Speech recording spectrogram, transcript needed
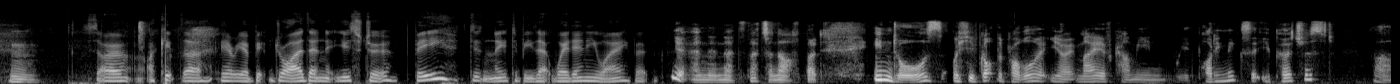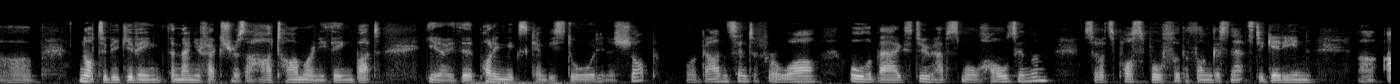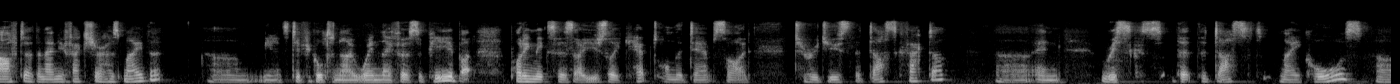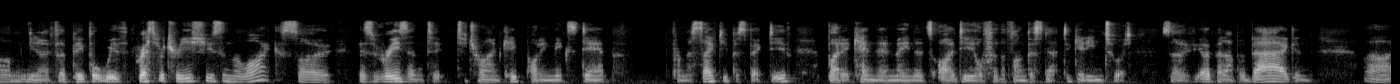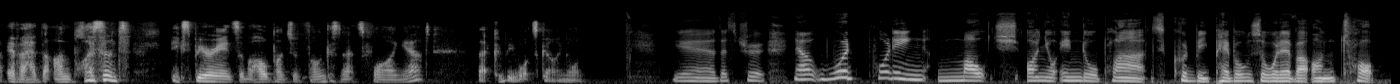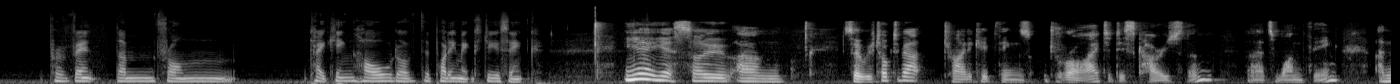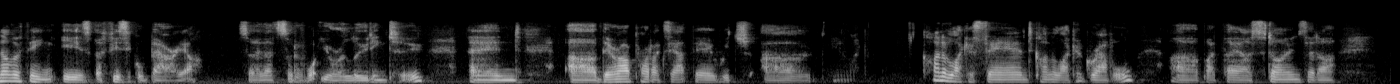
Mm. So I kept the area a bit drier than it used to be. Didn't need to be that wet anyway, but yeah, and then that's that's enough. But indoors, if you've got the problem, you know, it may have come in with potting mix that you purchased. Uh, not to be giving the manufacturers a hard time or anything, but you know, the potting mix can be stored in a shop or a garden centre for a while. All the bags do have small holes in them, so it's possible for the fungus gnats to get in uh, after the manufacturer has made it. Um, you know, it's difficult to know when they first appear, but potting mixes are usually kept on the damp side to reduce the dust factor uh, and risks that the dust may cause, um, you know, for people with respiratory issues and the like. So there's a reason to, to try and keep potting mix damp from a safety perspective, but it can then mean it's ideal for the fungus gnat to get into it. So if you open up a bag and uh, ever had the unpleasant experience of a whole bunch of fungus gnats flying out, that could be what's going on. Yeah, that's true. Now, would putting mulch on your indoor plants, could be pebbles or whatever, on top prevent them from taking hold of the potting mix, do you think? Yeah, yeah. So, um, so we've talked about trying to keep things dry to discourage them. That's one thing. Another thing is a physical barrier. So that's sort of what you're alluding to. And uh, there are products out there which are you know, like kind of like a sand, kind of like a gravel, uh, but they are stones that are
